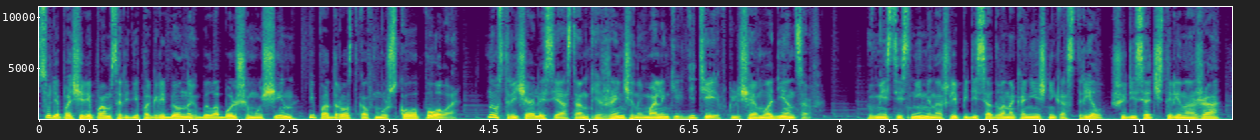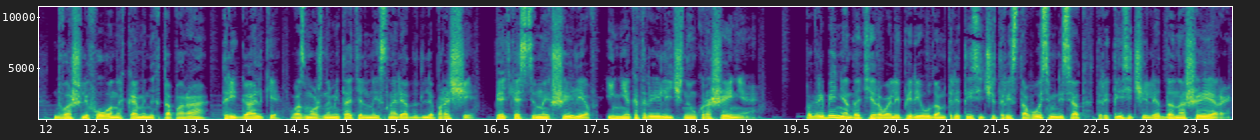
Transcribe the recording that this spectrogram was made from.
Судя по черепам, среди погребенных было больше мужчин и подростков мужского пола, но встречались и останки женщин и маленьких детей, включая младенцев. Вместе с ними нашли 52 наконечника стрел, 64 ножа, 2 шлифованных каменных топора, 3 гальки, возможно метательные снаряды для прощи, 5 костяных шильев и некоторые личные украшения. Погребения датировали периодом 3380-3000 лет до нашей эры.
